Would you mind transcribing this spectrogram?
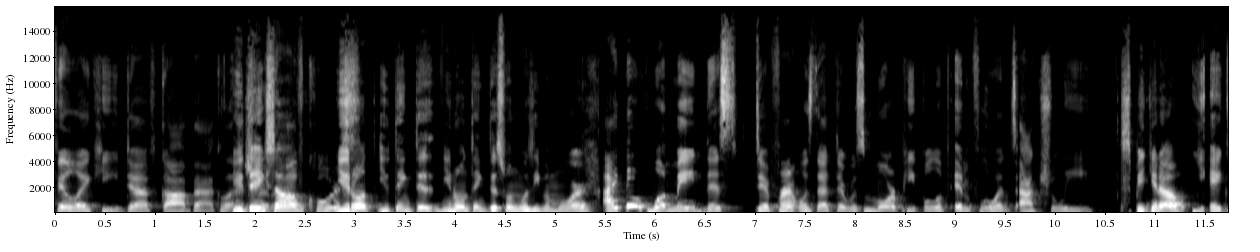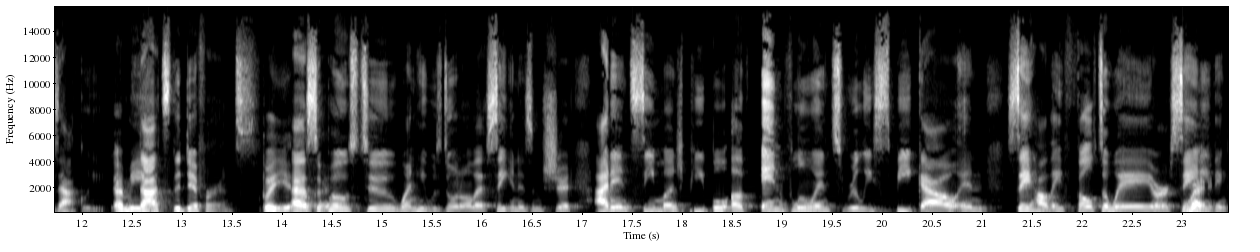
feel like he def got backlash. You think so? Of course. You don't. You think that you don't think this one was even more? I think what made this different was that there was more people of influence actually. Speaking out. Exactly. I mean, That's the difference. but yeah, As okay. opposed to when he was doing all that Satanism shit. I didn't see much people of influence really speak out and say how they felt away or say Right. anything.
